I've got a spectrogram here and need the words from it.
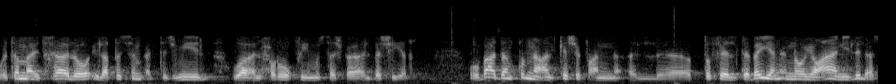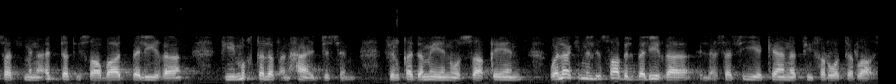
وتم إدخاله إلى قسم التجميل والحروق في مستشفى البشير. وبعد أن قمنا على الكشف عن الطفل تبين أنه يعاني للأسف من عدة إصابات بليغة في مختلف أنحاء الجسم في القدمين والساقين ولكن الإصابة البليغة الأساسية كانت في فروة الرأس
